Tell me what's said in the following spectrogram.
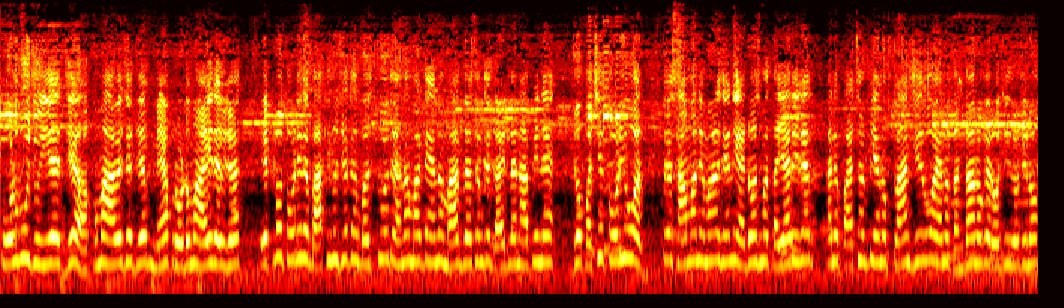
તોડવું જોઈએ, જે હકમાં આવે છે, જે મેપ રોડમાં આવી રહ્યું છે, એટલું તોડીને બાકીનું જે કંઈ બચતું હોય તો એના માટે એને માર્ગદર્શન કે ગાઈડલાઈન આપીને જો પછી તોડ્યું હોત, તો એ સામાન્ય માણસ એની એડવાન્સમાં તૈયારી રહે અને પાછળથી એનો પ્લાન જે હોય, એનો ધંધાનો કે રોજી રોટીનો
